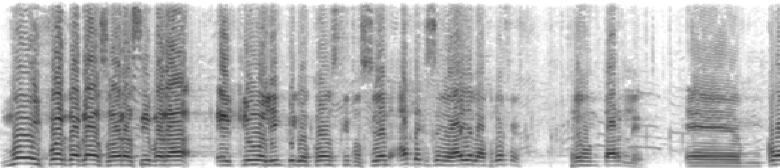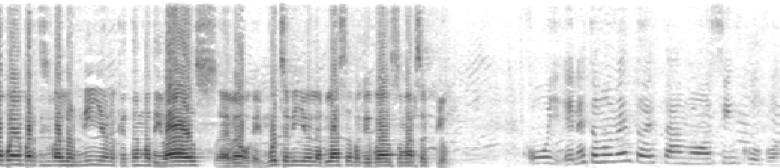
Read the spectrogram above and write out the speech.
Muy fuerte aplauso ahora sí para el Club Olímpico Constitución. Antes que se me vaya la profe, preguntarle eh, cómo pueden participar los niños, los que estén motivados. Eh, vemos que hay muchos niños en la plaza para que puedan sumarse al club. Uy, en este momento estamos sin cupo.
